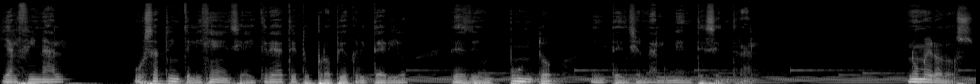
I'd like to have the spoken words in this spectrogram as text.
Y al final, usa tu inteligencia y créate tu propio criterio desde un punto intencionalmente central. Número 2.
